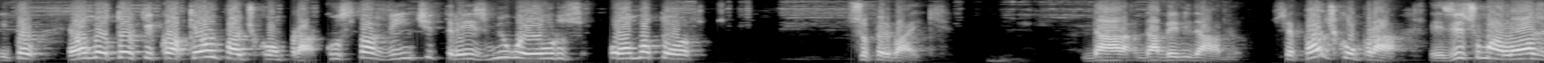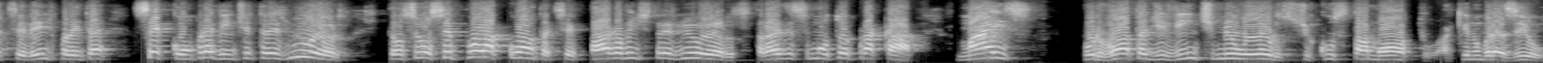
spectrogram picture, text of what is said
Então, é um motor que qualquer um pode comprar. Custa 23 mil euros o motor. Superbike. Da, da BMW. Você pode comprar. Existe uma loja que você vende pela internet, você compra 23 mil euros. Então, se você pôr a conta que você paga 23 mil euros, traz esse motor para cá, mais por volta de 20 mil euros te custa a moto aqui no Brasil.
